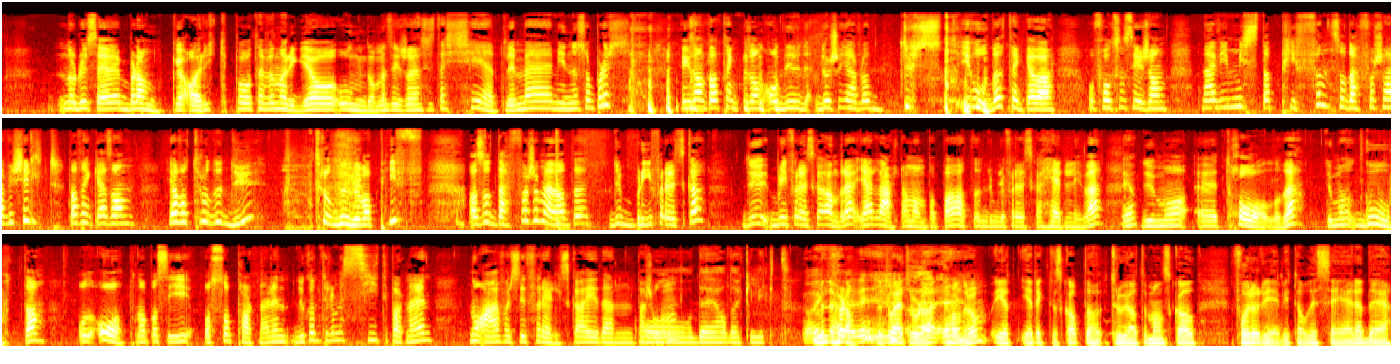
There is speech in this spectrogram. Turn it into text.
når du ser blanke ark på TV Norge, og ungdommen sier sånn 'Jeg syns det er kjedelig med minus og pluss'. Ikke sant? Da tenker du sånn 'Å, du, du er så jævla dust i hodet', tenker jeg da. Og folk som sier sånn 'Nei, vi mista piffen, så derfor så er vi skilt'. Da tenker jeg sånn 'Ja, hva trodde du?' Trodde du det var piff? Altså Derfor så mener jeg at du blir forelska. Du blir forelska i andre. Jeg lærte av mamma og pappa at du blir forelska hele livet. Ja. Du må eh, tåle det. Du må godta og åpne opp og si også partneren din Du kan til og med si til partneren din nå er jeg faktisk litt forelska i den personen. Åh, det hadde jeg ikke likt. Men hør da, vet du hva jeg tror det handler om? I et, i et ekteskap da, tror jeg at man skal, for å revitalisere det,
